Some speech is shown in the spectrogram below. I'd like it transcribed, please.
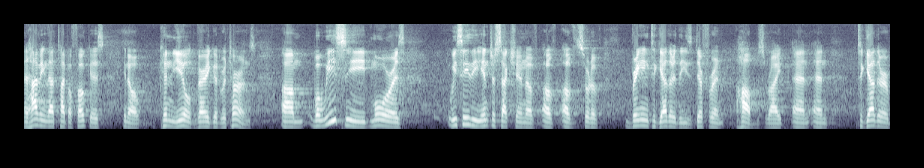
and having that type of focus, you know, can yield very good returns. Um, what we see more is we see the intersection of, of, of sort of bringing together these different hubs, right, and, and together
